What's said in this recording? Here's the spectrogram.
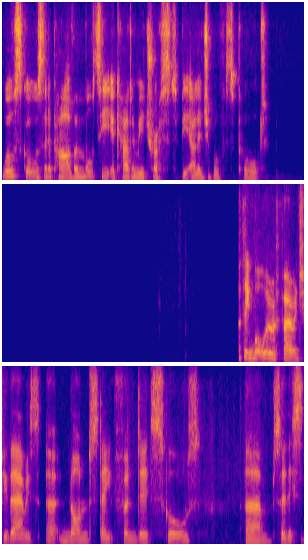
Will schools that are part of a multi-academy trust be eligible for support? I think what we're referring to there is uh, non-state funded schools. Um, so this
